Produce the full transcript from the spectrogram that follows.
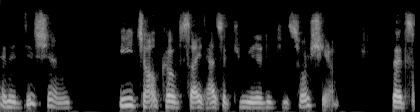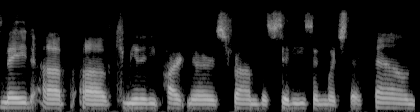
In addition, each allcove site has a community consortium that's made up of community partners from the cities in which they're found,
